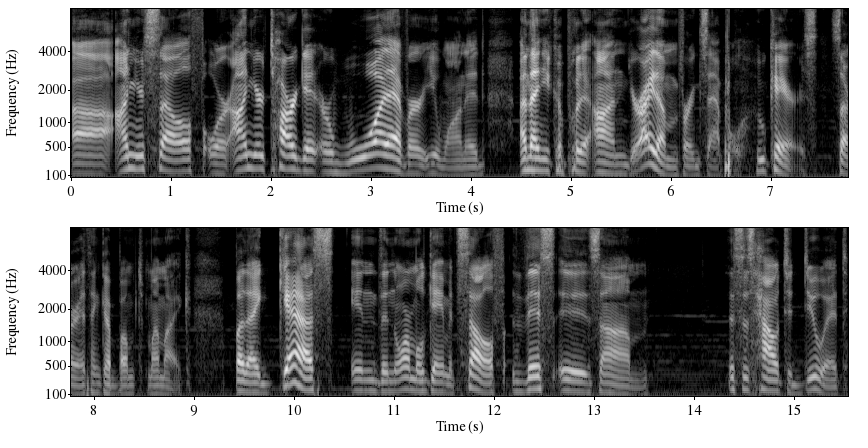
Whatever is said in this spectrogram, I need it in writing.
uh, on yourself or on your target or whatever you wanted, and then you could put it on your item, for example. Who cares? Sorry, I think I bumped my mic. But I guess in the normal game itself, this is um, this is how to do it.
